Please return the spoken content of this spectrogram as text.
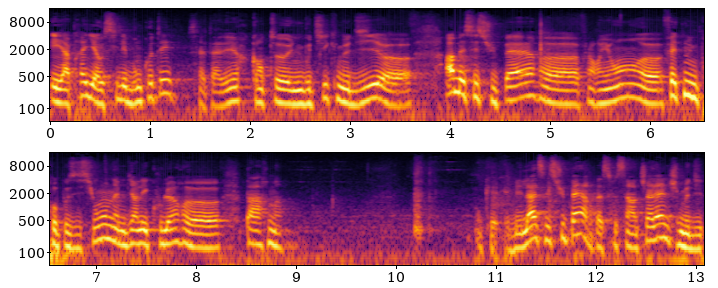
Et après, il y a aussi les bons côtés. C'est-à-dire quand euh, une boutique me dit euh, Ah, mais c'est super, Florian, faites-nous une proposition, on aime bien les couleurs Parme. Mais là c'est super parce que c'est un challenge. Je me dis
